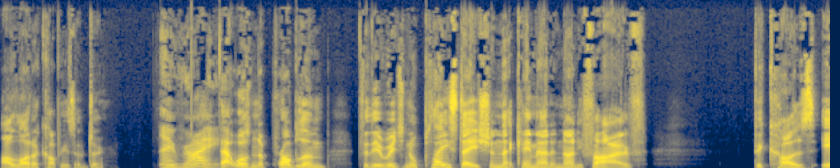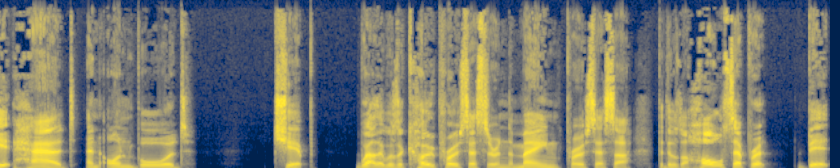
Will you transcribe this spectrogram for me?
a lot of copies of Doom. Oh, right. That wasn't a problem for the original PlayStation that came out in 95 because it had an onboard chip. Well, there was a co processor in the main processor, but there was a whole separate bit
